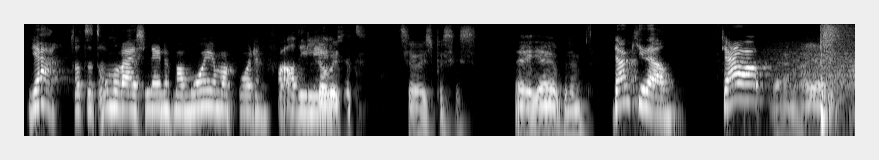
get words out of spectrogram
ja, dat het onderwijs alleen nog maar mooier mag worden voor al die leerlingen. Zo is het. Zo is het precies. Hey, jij ook bedankt. Dankjewel. Ciao. Ja, hoi.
